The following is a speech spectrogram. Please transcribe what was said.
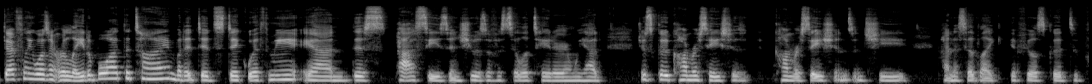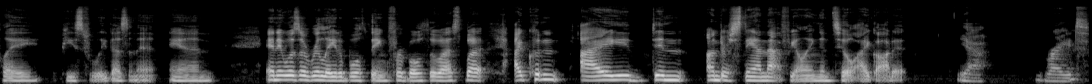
definitely wasn't relatable at the time, but it did stick with me. And this past season, she was a facilitator, and we had just good conversations. Conversations, and she kind of said like, "It feels good to play peacefully, doesn't it?" And and it was a relatable thing for both of us but i couldn't i didn't understand that feeling until i got it. Yeah. Right.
